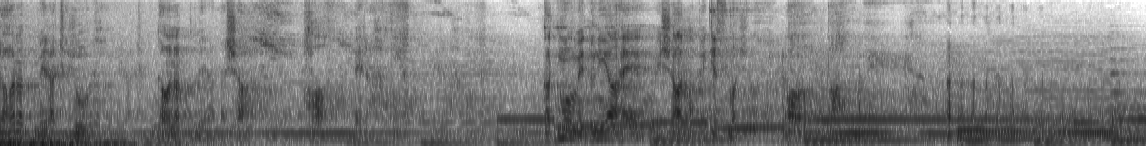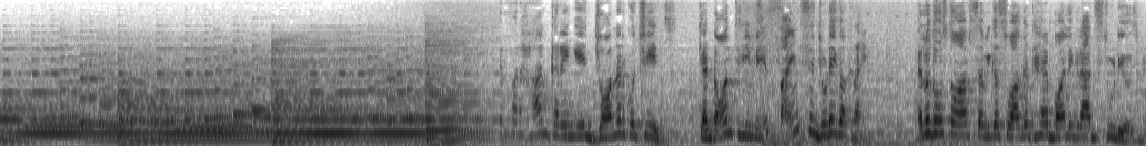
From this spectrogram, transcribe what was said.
मेरा जुनून दौलत मेरा नशा खौफ मेरा हथियार कदमों में दुनिया है, इशारों पे किस्मत और बाहों में। फरहान करेंगे जॉनर को चेंज। क्या डॉन थ्री में साइंस से जुड़ेगा क्राइम? हेलो दोस्तों, आप सभी का स्वागत है बॉलीग्राड स्टूडियोज में।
